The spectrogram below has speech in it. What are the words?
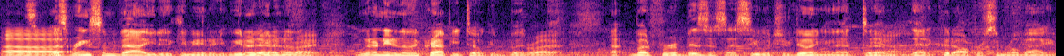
let's bring some value to the community. We don't yeah, need another. right. We don't need another crappy token. But Right. uh, but for a business, I see what you're doing, and that uh, Yeah. that could offer some real value.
